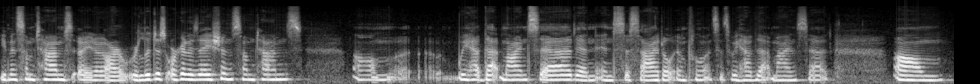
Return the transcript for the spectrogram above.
Even sometimes, you know, our religious organizations sometimes um, we have that mindset, and in societal influences, we have that mindset. Um,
